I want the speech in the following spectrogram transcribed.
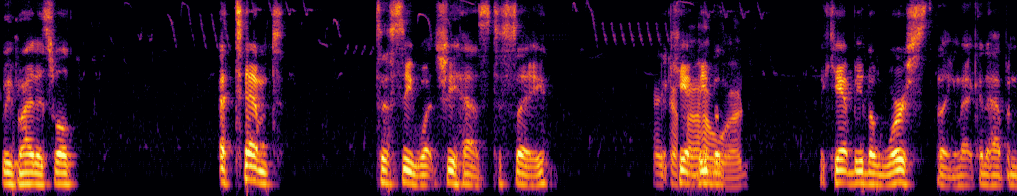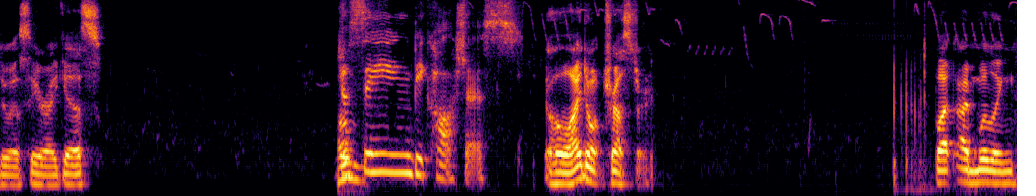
We might as well attempt to see what she has to say. Take It can't be the- word. It can't be the worst thing that could happen to us here, I guess. Just Um, saying, be cautious. Oh, I don't trust her. But I'm willing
